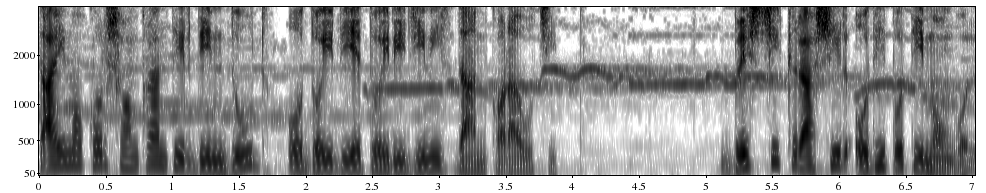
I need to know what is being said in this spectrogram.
তাই মকর সংক্রান্তির দিন দুধ ও দই দিয়ে তৈরি জিনিস দান করা উচিত। বৃশ্চিক রাশির অধিপতি মঙ্গল,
